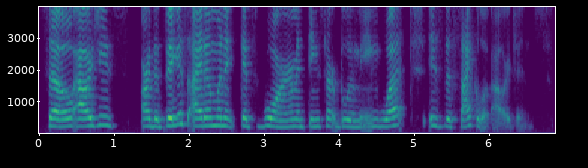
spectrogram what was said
So, allergies are the biggest item when it gets warm and things start blooming. What is the cycle of allergens?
